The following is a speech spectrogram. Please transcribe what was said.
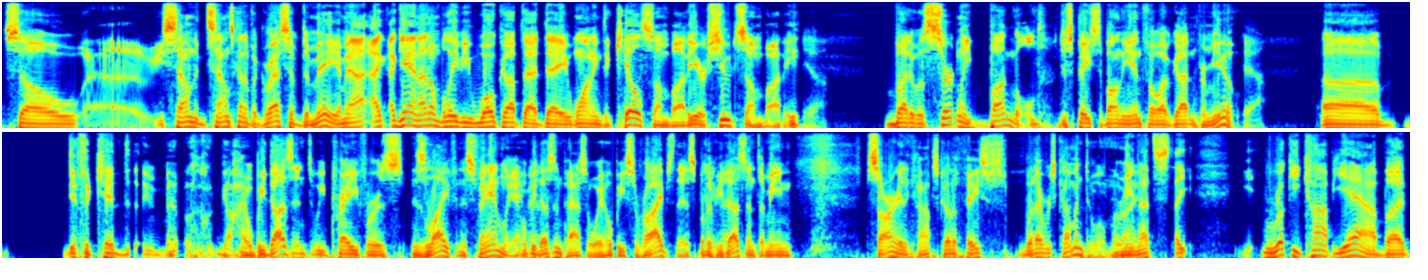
So uh, he sounded sounds kind of aggressive to me. I mean, I, I, again, I don't believe he woke up that day wanting to kill somebody or shoot somebody, Yeah, but it was certainly bungled just based upon the info I've gotten from you. yeah. Uh, if the kid, I hope he doesn't. We pray for his, his life and his family. I hope he doesn't pass away. I hope he survives this. But if he doesn't, I mean, sorry, the cop's got to face whatever's coming to him. I Right. mean, that's I, rookie cop, yeah, but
